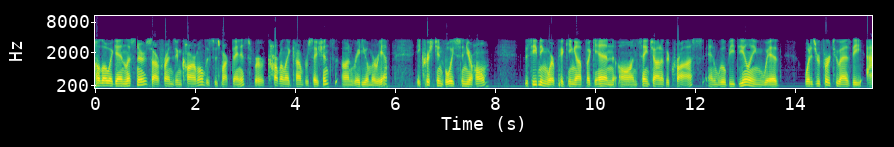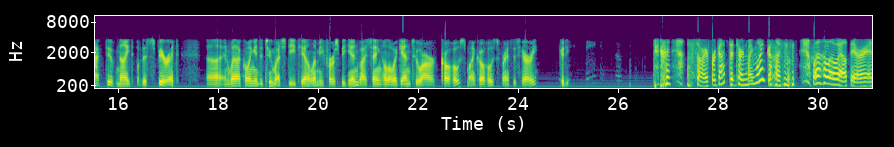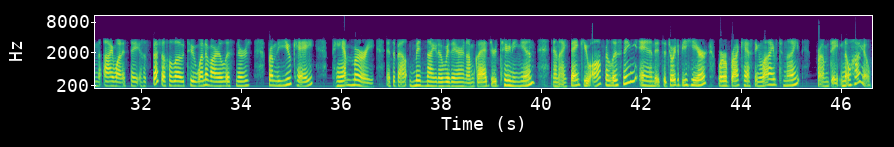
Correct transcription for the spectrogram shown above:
Hello again, listeners, our friends in Carmel. This is Mark Danis for Carmelite Conversations on Radio Maria, a Christian voice in your home. This evening we're picking up again on St. John of the Cross, and we'll be dealing with what is referred to as the active night of the Spirit. Uh, and without going into too much detail, let me first begin by saying hello again to our co host, my co host, Francis Harry. Good evening. I'm sorry, I forgot to turn my mic on. well, hello out there, and I want to say a special hello to one of our listeners from the UK, Pam Murray. It's about midnight over there, and I'm glad you're tuning in. And I thank you all for listening, and it's a joy to be here. We're broadcasting live tonight from Dayton, Ohio.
